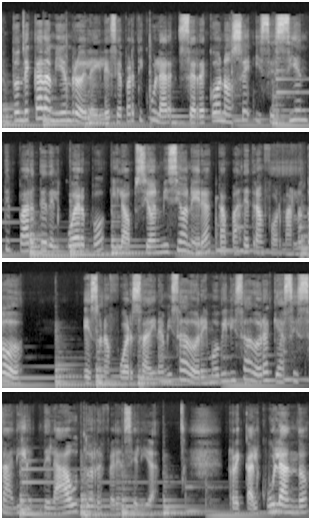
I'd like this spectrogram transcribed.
donde cada miembro de la iglesia particular se reconoce y se siente parte del cuerpo y la opción misionera capaz de transformarlo todo. Es una fuerza dinamizadora y movilizadora que hace salir de la autorreferencialidad. Recalculando,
